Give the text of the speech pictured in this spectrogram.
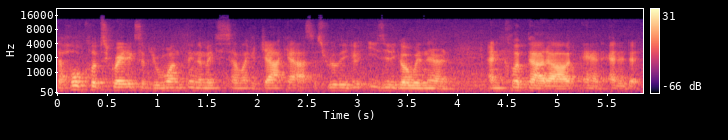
the whole clip's great except your one thing that makes you sound like a jackass. It's really easy to go in there and, and clip that out and edit it.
